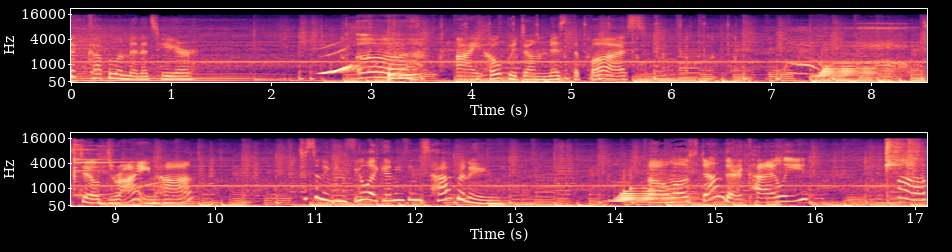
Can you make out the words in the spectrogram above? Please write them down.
a couple of minutes here. Ugh, I hope it don't miss the bus. Still drying, huh? Doesn't even feel like anything's happening. Almost done there, Kylie. Of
